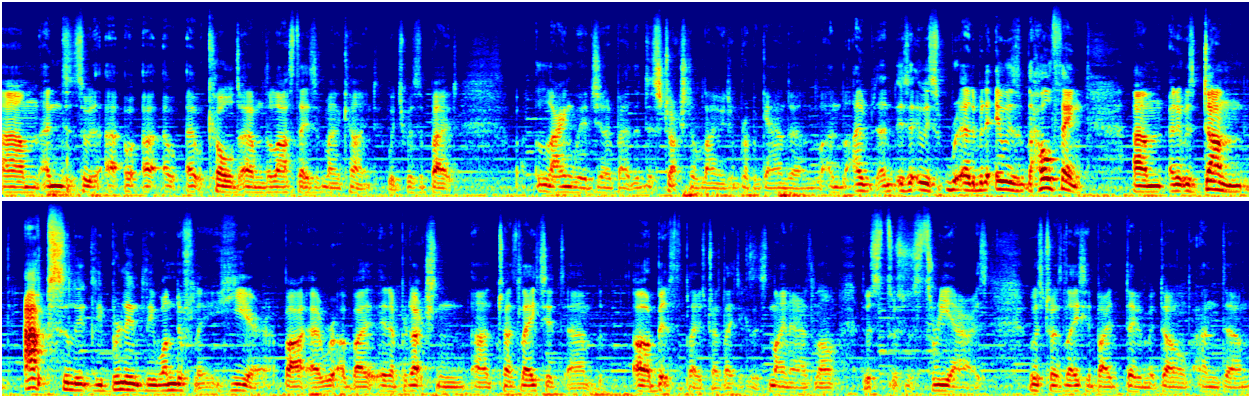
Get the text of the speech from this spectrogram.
Um, and so uh, uh, uh, uh, called um, The Last Days of Mankind, which was about language and about the destruction of language and propaganda and, and, and it was it was the whole thing um, and it was done absolutely brilliantly wonderfully here by, a, by in a production uh, translated um, or bits of the play was translated because it's nine hours long. Was, this was three hours. It was translated by David MacDonald and um,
